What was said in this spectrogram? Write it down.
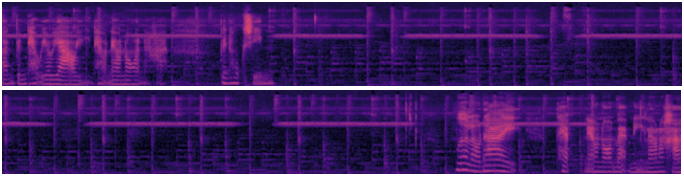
กันเป็นแถวยาวๆ อย่างแถวแนวนอนนะคะ เป็น 6 ชิ้น เมื่อเราได้ แท็บแนวนอนแบบนี้แล้วนะคะ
